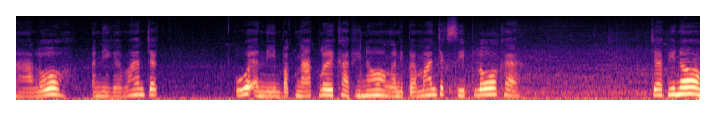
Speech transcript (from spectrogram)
หาโล อันนี้ก็ประมาณจักโอ้ยอันนี้บักหนักเลยค่ะพี่น้อง อันนี้ประมาณจักสิบโลค่ะจ้าพี่น้อง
